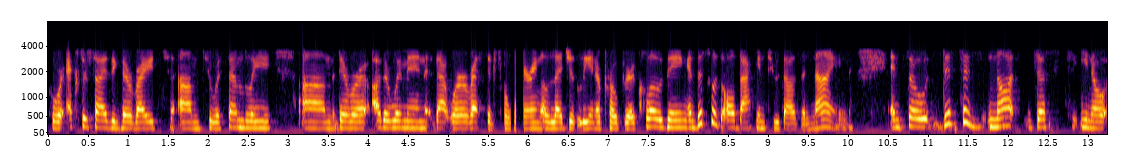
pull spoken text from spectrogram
who were exercising their right um, to assembly. Um, there were other women that were arrested for wearing allegedly inappropriate clothing, and this was all back in 2009. And so this is not just you know,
